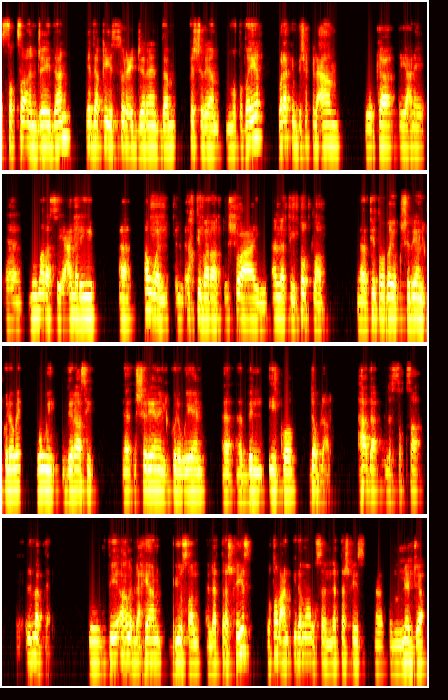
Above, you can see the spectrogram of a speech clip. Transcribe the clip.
استقصاء جيدا إذا قيس سرعة جريان الدم في الشريان المتضيق ولكن بشكل عام وك يعني آه، ممارسة عملية أول الاختبارات الشعاعية التي تطلب في تضيق الشريان الكلوي هو دراسة الشريانين الكلويين بالإيكو دوبلر. هذا الاستقصاء المبدئي. وفي أغلب الأحيان بيوصل للتشخيص وطبعا إذا ما وصل للتشخيص بنلجا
